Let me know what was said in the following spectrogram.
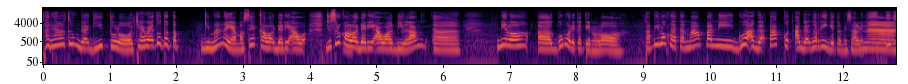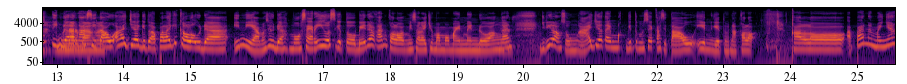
padahal tuh nggak gitu loh. Cewek tuh tetap gimana ya? Maksudnya kalau dari awal justru kalau dari awal bilang eh ini loh gue mau deketin lo tapi lo kelihatan mapan nih. Gue agak takut agak ngeri gitu misalnya. Nah, itu tinggal ngasih banget. tahu aja gitu. Apalagi kalau udah ini ya maksudnya udah mau serius gitu. Beda kan kalau misalnya cuma mau main-main doang kan. Jadi langsung aja tembak gitu maksudnya kasih tauin gitu. Nah kalau kalau apa namanya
